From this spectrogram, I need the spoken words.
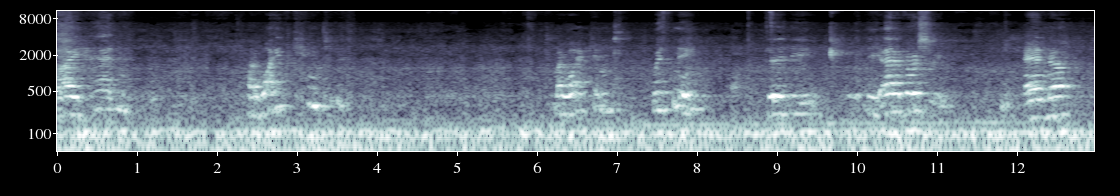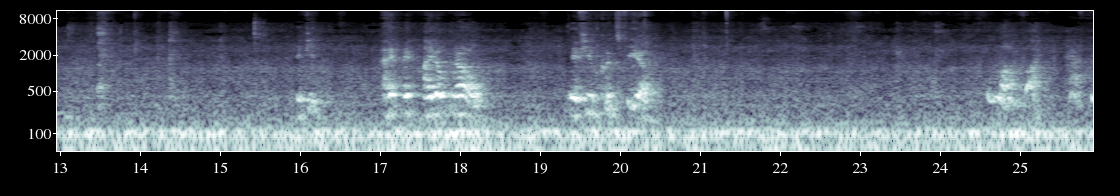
I had, my wife came to, my wife came with me to the, the anniversary. And, uh, if you, I, I, I don't know if you could feel the love I have for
